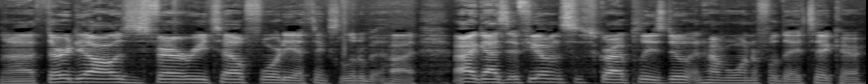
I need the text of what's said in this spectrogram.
Uh, $30 is fair retail. 40 I think is a little bit high. All right, guys, if you haven't subscribed, please do it and have a wonderful day. Take care.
